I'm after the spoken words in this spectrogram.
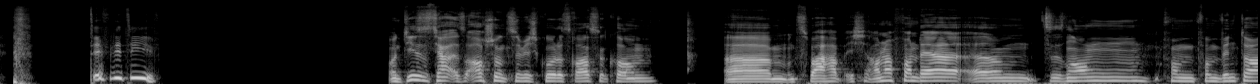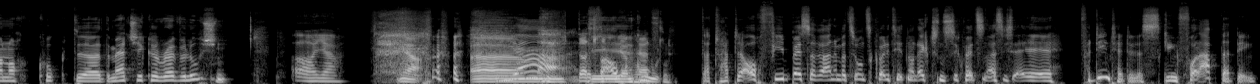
Definitiv. und dieses Jahr ist auch schon ziemlich Cooles rausgekommen. Ähm, und zwar habe ich auch noch von der ähm, Saison vom, vom Winter noch geguckt, äh, The Magical Revolution. Oh ja, Ja. ähm, Ja, das war auch gut. Herzen. Das hatte auch viel bessere Animationsqualitäten und Actionsequenzen, als ich äh, verdient hätte. Das ging voll ab, das Ding.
